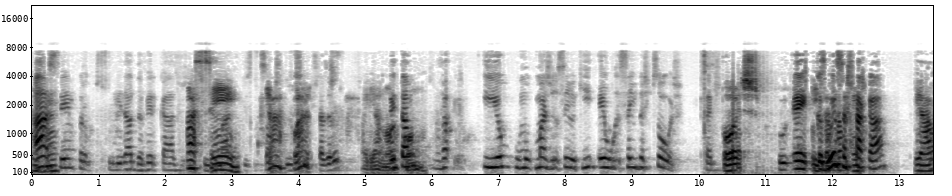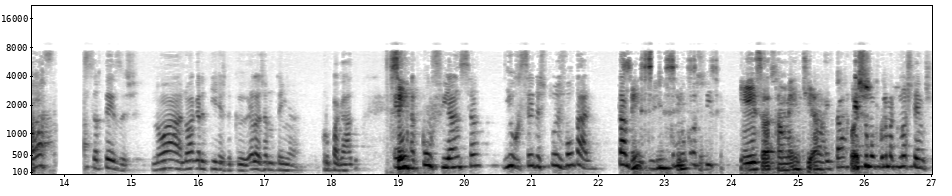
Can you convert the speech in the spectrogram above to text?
Há sempre a possibilidade de haver casos ah, sim. Ah, claro. Estás a ver? Ah, então, e eu, o que mais receio aqui é o receio das pessoas. Percebes? Pois. É, porque Exatamente. a doença está cá, yeah. não há certezas, não há, não há garantias de que ela já não tenha propagado. Sim. É a confiança e o receio das pessoas voltarem. Tanto sim, sim, como no CrossFit. Exatamente, yeah. Então, pois. esse é o problema que nós temos.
